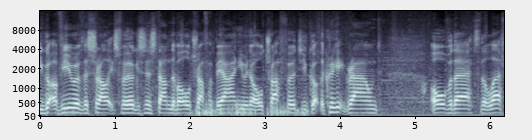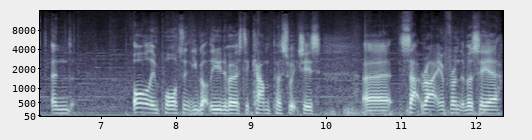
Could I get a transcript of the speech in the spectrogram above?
You've got a view of the Sir Alex Ferguson stand of Old Trafford behind you in Old Trafford. You've got the cricket ground over there to the left and all important, you've got the university campus, which is uh, sat right in front of us here.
